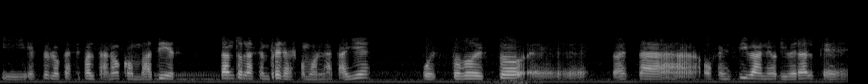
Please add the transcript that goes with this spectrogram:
y esto es lo que hace falta, ¿no? Combatir tanto en las empresas como en la calle, pues todo esto, eh, toda esta ofensiva neoliberal que,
